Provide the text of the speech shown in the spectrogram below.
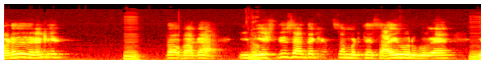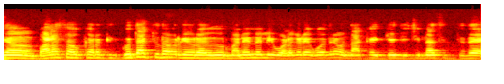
ಒಡೆದ್ರಲ್ಲಿ ಭಾಗ. ಇನ್ ಎಷ್ಟ್ ದಿವಸ ಅಂತ ಕೆಲಸ ಮಾಡ್ತೇವೆ ಸಾಯಿವರ್ಗು ಬಹಳ ಸಾಹುಕಾರ ಗೊತ್ತಾಗ್ತದೆ ಅವ್ರಿಗೆ ಇವ್ರ ಇವ್ರ ಮನೆಯಲ್ಲಿ ಒಳಗಡೆ ಹೋದ್ರೆ ಒಂದ್ ನಾಲ್ಕೈದು ಕೆಜಿ ಚಿನ್ನ ಸಿಗ್ತದೆ.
